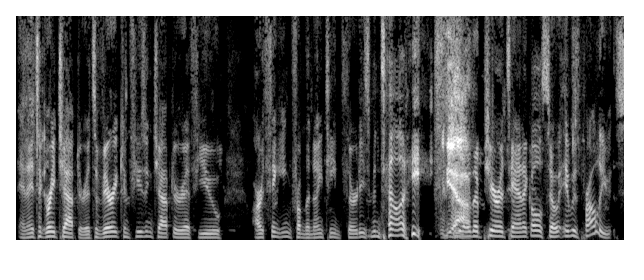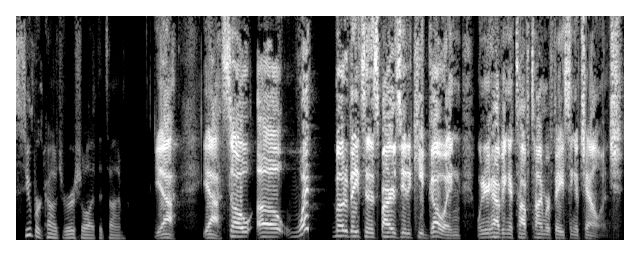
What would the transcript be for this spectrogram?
And it's a great chapter. It's a very confusing chapter if you are thinking from the 1930s mentality, yeah, you know, the puritanical. So it was probably super controversial at the time. Yeah, yeah. So, uh, what motivates and inspires you to keep going when you're having a tough time or facing a challenge?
